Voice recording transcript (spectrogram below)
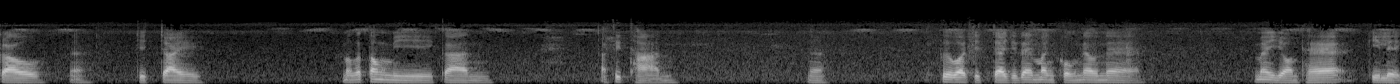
เกลานะจิตใจ มันก็ต้องมีการอธิษฐานนะเพื่อว่าจิตใจจะได้มั่นคงแน่วแน่ ไม่ยอมแพ้กิเลส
